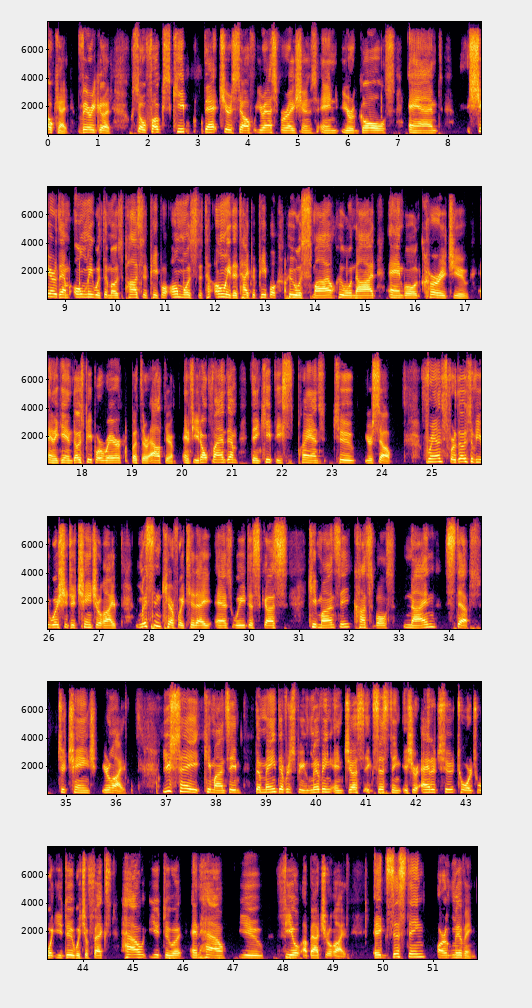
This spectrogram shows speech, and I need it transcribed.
Okay, very good. So, folks, keep that to yourself, your aspirations and your goals, and share them only with the most positive people, almost the t- only the type of people who will smile, who will nod, and will encourage you. And again, those people are rare, but they're out there. And if you don't find them, then keep these plans to yourself. Friends, for those of you wishing to change your life, listen carefully today as we discuss Kimanzi Constable's nine steps to change your life. You say, Kimanzi, the main difference between living and just existing is your attitude towards what you do, which affects how you do it and how you feel about your life. Existing or living.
